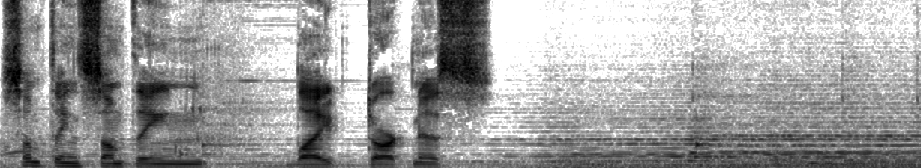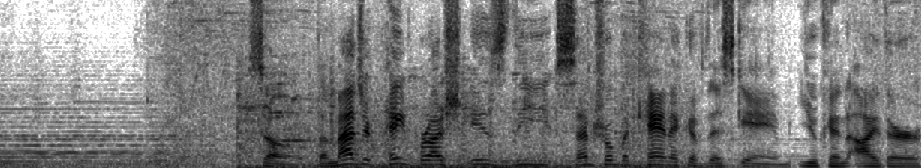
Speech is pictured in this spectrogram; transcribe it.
Something something light darkness. So, the magic paintbrush is the central mechanic of this game. You can either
